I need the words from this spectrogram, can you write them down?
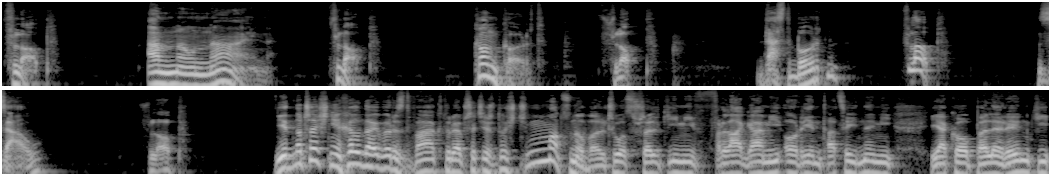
Flop. Unknown Nine? Flop. Concord? Flop. Dustborn? Flop. Zau? Flop. Jednocześnie Helldivers 2, które przecież dość mocno walczyło z wszelkimi flagami orientacyjnymi jako pelerynki,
